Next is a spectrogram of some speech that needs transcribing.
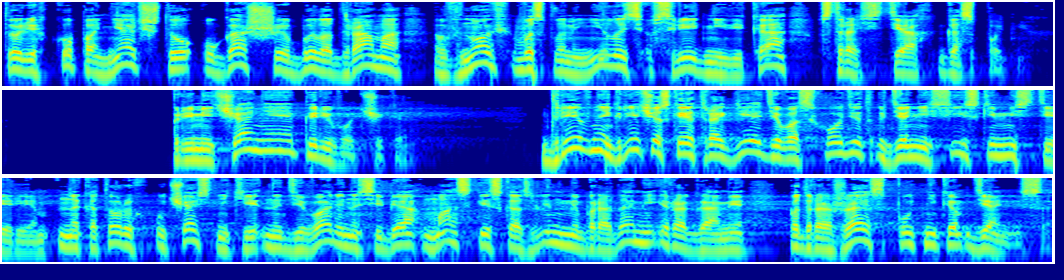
то легко понять, что угасшая была драма вновь воспламенилась в средние века в страстях Господних. Примечание переводчика Древнегреческая трагедия восходит к дионисийским мистериям, на которых участники надевали на себя маски с козлиными бородами и рогами, подражая спутникам Диониса,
